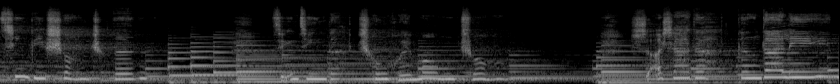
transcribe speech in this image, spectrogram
紧闭双唇，静静的重回梦中，傻傻的等待黎明。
